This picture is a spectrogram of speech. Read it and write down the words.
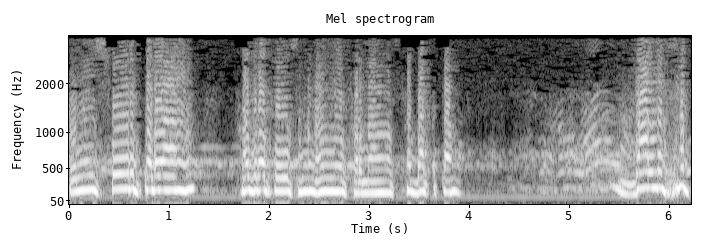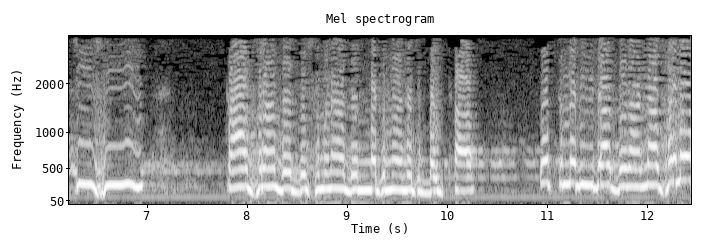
انہیں پڑا حضرت عثمان نے فرمایا سبق تھا گل سچی سی کافر کے دشمنوں کے مجمے میں بیٹھا۔ اس نبی کا دیوانہ فرما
